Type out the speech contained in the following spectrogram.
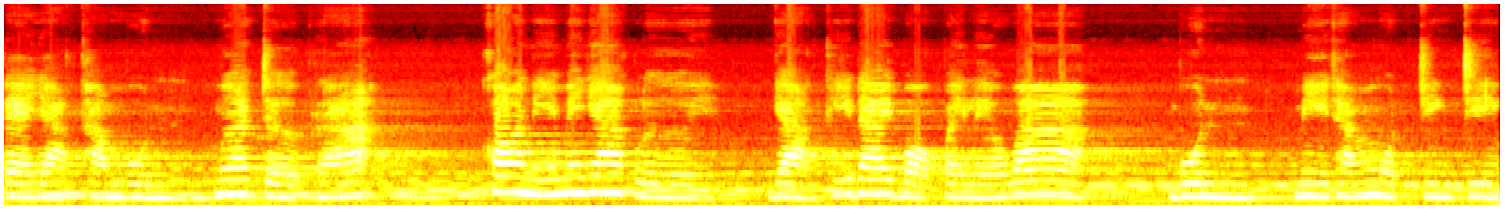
แต่อยากทำบุญเมื่อเจอพระ ข้อนี้ไม่ยากเลย อย่างที่ได้บอกไปแล้วว่า บุญมีทั้งหมดจริง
